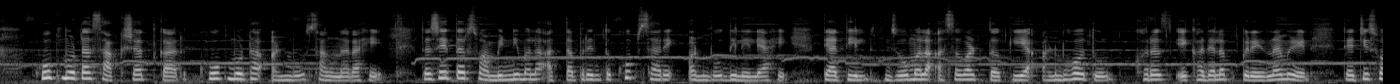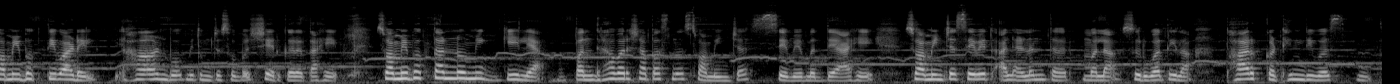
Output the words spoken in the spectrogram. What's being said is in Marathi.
खूप मोठा साक्षात्कार खूप मोठा अनुभव सांगणार आहे. तसे तर स्वामींनी मला आत्तापर्यंत खूप सारे अनुभव दिलेले आहे. त्यातील जो मला असं वाटतं की या अनुभवातून खरंच एखाद्याला प्रेरणा मिळेल त्याची स्वामी भक्ती वाढेल हा अनुभव मी तुमच्यासोबत शेअर करत आहे. स्वामी भक्तांनो मी गेल्या पंधरा वर्षापासून स्वामींच्या सेवेमध्ये आहे. स्वामींच्या सेवेत आल्यानंतर मला सुरुवातीला फार कठीण दिवस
